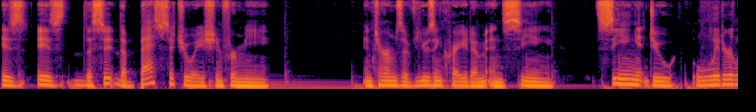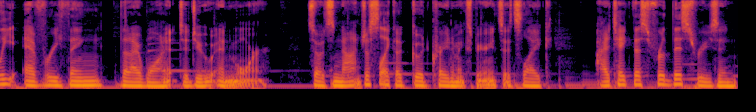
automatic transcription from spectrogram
is is the the best situation for me in terms of using kratom and seeing seeing it do literally everything that I want it to do and more. So it's not just like a good kratom experience. It's like I take this for this reason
